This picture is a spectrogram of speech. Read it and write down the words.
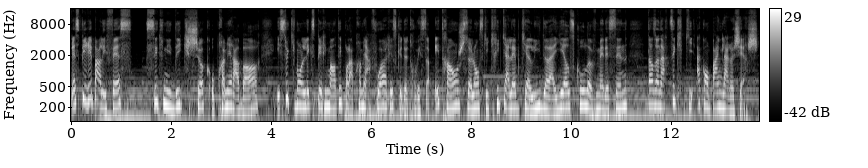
Respirer par les fesses, c'est une idée qui choque au premier abord et ceux qui vont l'expérimenter pour la première fois risquent de trouver ça étrange selon ce qu'écrit Caleb Kelly de la Yale School of Medicine dans un article qui accompagne la recherche.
